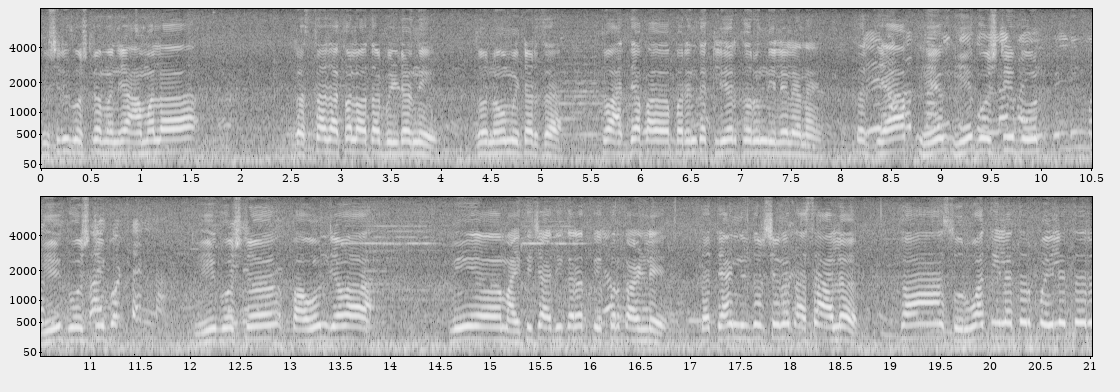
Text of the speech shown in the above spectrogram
दुसरी गोष्ट म्हणजे आम्हाला रस्ता दाखवला होता बिल्डरने जो नऊ मीटरचा. तो अद्यापर्यंत क्लिअर करून दिलेला नाही. तर त्या हे ही गोष्टी पाहून ही गोष्टी ही गोष्ट पाहून जेव्हा मी माहितीच्या अधिकारात पेपर काढले. तर त्या निदर्शनात असं आलं का सुरुवातीला तर पहिले तर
